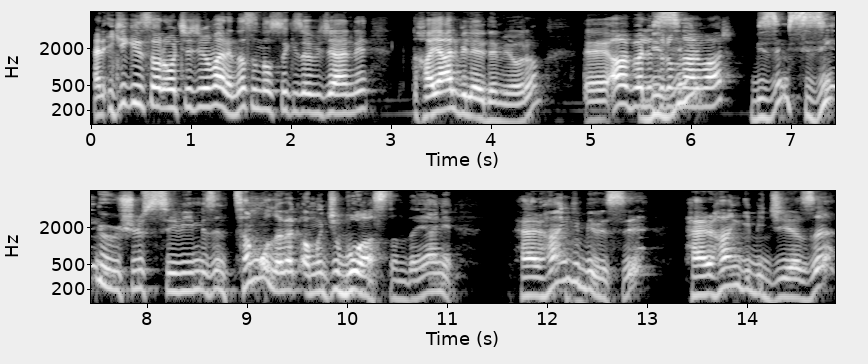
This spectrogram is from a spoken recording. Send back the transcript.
Hani iki gün sonra o çocuğun var ya nasıl Note 8 öveceğini hayal bile edemiyorum. Ee, ama böyle Bizim- durumlar var. Bizim sizin görüşünüz seviyemizin tam olarak amacı bu aslında. Yani herhangi birisi herhangi bir cihaza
